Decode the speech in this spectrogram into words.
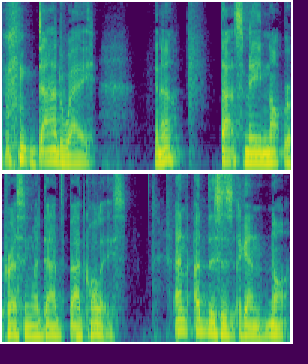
dad way? You know, that's me not repressing my dad's bad qualities. And uh, this is again not.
